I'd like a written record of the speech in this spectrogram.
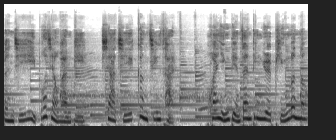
本集已播讲完毕，下集更精彩，欢迎点赞、订阅、评论呢。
